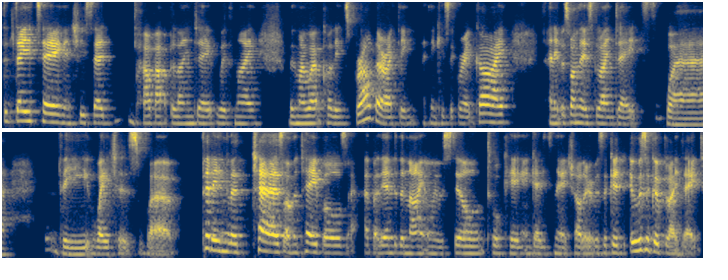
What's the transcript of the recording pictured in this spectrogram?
dating and she said how about a blind date with my with my work colleague's brother? I think I think he's a great guy. And it was one of those blind dates where the waiters were putting the chairs on the tables uh, by the end of the night and we were still talking and getting to know each other. It was a good it was a good blind date.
